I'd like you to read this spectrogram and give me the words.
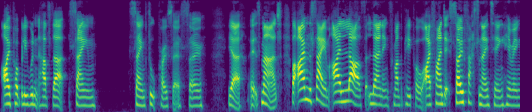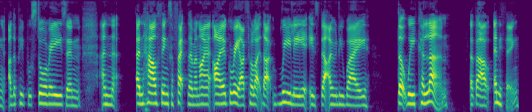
I probably wouldn't have that same same thought process. So yeah, it's mad. But I'm the same. I love learning from other people. I find it so fascinating hearing other people's stories and and and how things affect them. And I, I agree. I feel like that really is the only way that we can learn about anything.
